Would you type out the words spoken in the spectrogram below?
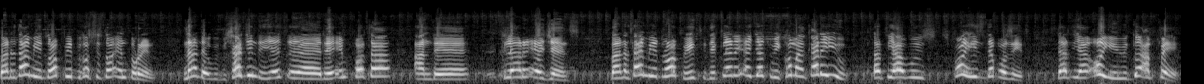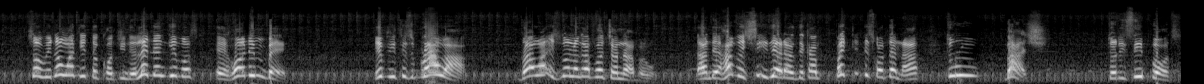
by the time you drop it because it's not entering. Now they will be charging the, uh, the importer and the clearing agents. By the time you drop it, the clearing agent will come and carry you that you have spoiled his deposit, that you are owing, you will go and pay. So we don't want it to continue. Let them give us a holding bay. If it is Brower, Brower is no longer functional. And they have a sheet there that they can pick this container through Bash to the seaport.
